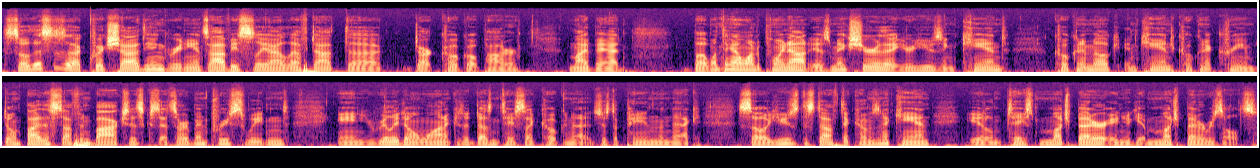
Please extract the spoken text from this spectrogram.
So this is a quick shot of the ingredients. Obviously I left out the dark cocoa powder. My bad. But one thing I want to point out is make sure that you're using canned coconut milk and canned coconut cream. Don't buy the stuff in boxes because that's already been pre-sweetened and you really don't want it because it doesn't taste like coconut. It's just a pain in the neck. So use the stuff that comes in a can. It'll taste much better and you get much better results.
